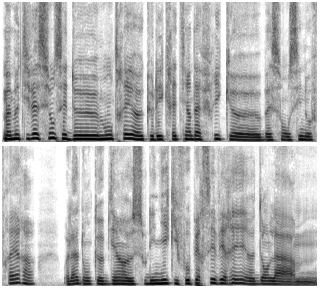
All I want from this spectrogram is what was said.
Ma motivation, c'est de montrer euh, que les chrétiens d'Afrique euh, ben, sont aussi nos frères. Voilà, donc bien souligner qu'il faut persévérer dans la euh,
